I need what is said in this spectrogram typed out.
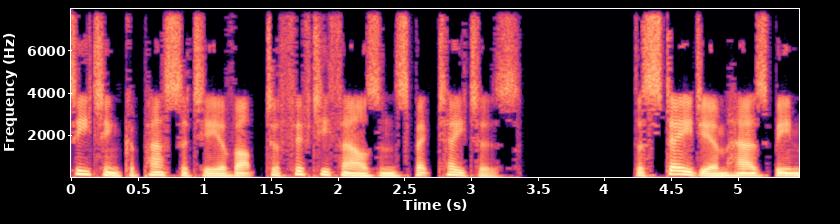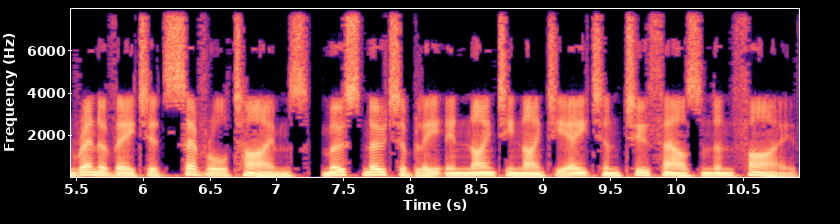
seating capacity of up to 50,000 spectators. The stadium has been renovated several times, most notably in 1998 and 2005.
